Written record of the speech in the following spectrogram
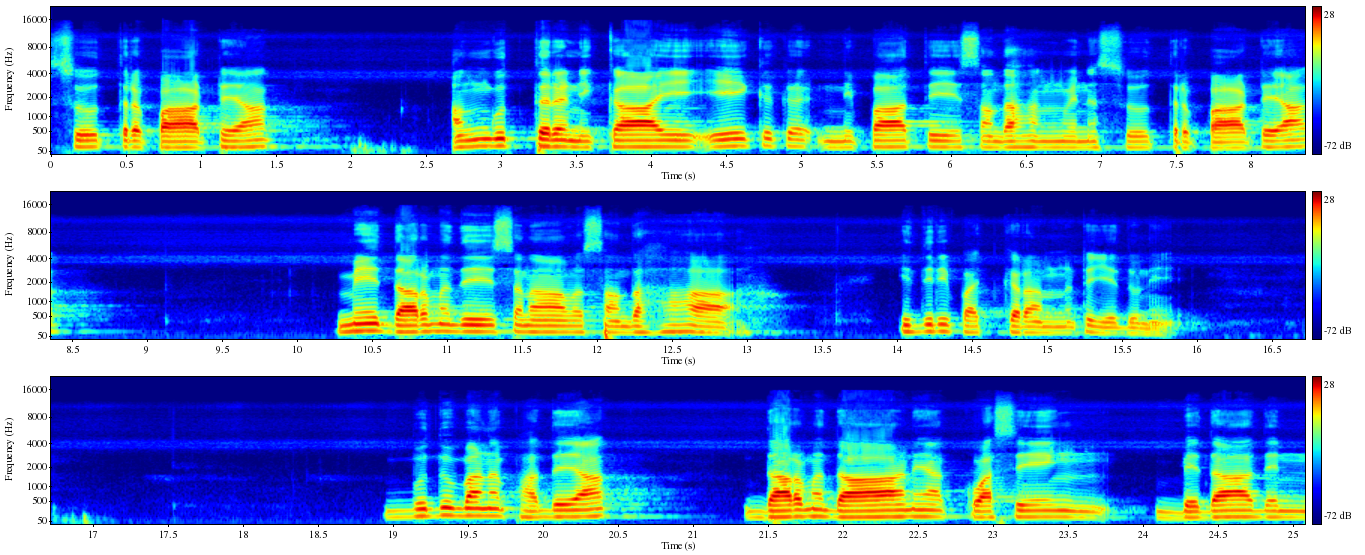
සූත්‍ර පාඨයක් අංගුත්තර නිකායේ ඒකක නිපාතයේ සඳහන් වෙන සූත්‍ර පාඨයක් මේ ධර්ම දේශනාව සඳහා ඉදිරිපත් කරන්නට යෙදුනේ බුදුබණ පදයක් ධර්ම දානයක් වශයෙන් බෙදා දෙන්න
